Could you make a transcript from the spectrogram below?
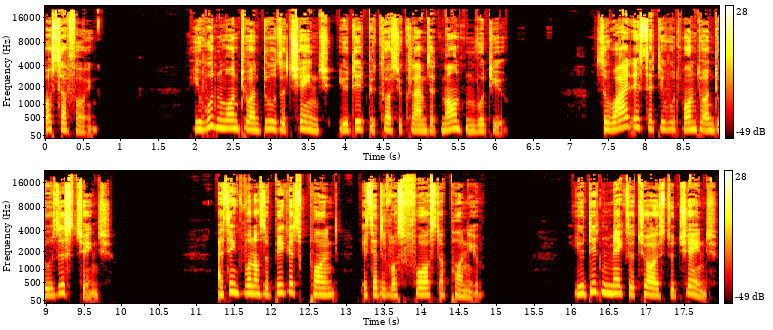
or suffering. You wouldn't want to undo the change you did because you climbed that mountain, would you? So, why is that you would want to undo this change? I think one of the biggest point is that it was forced upon you. You didn't make the choice to change,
